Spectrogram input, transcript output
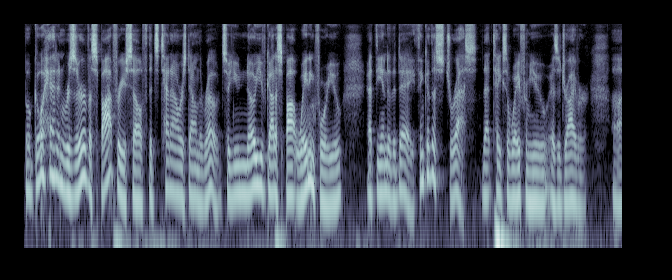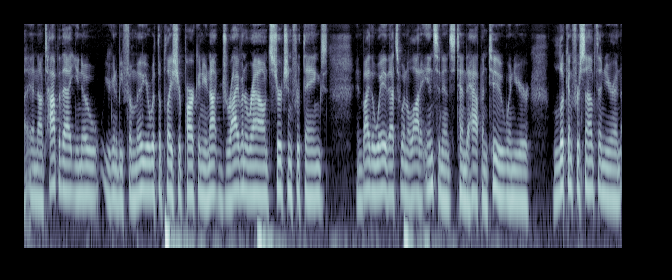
but go ahead and reserve a spot for yourself that's 10 hours down the road. So you know you've got a spot waiting for you at the end of the day. Think of the stress that takes away from you as a driver. Uh, and on top of that, you know you're going to be familiar with the place you're parking. You're not driving around searching for things. And by the way, that's when a lot of incidents tend to happen too, when you're looking for something, you're in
